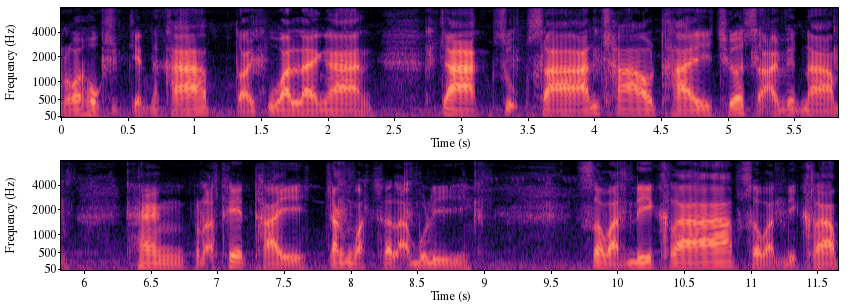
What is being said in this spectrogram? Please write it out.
2567 นะครับ ต่อยกวนรายงาน จากสุสานชาวไทยเชื้อสายเวียดนาม แห่งประเทศไทยจังหวัดสระบุรี สวัสดีครับ สวัสดีครับ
